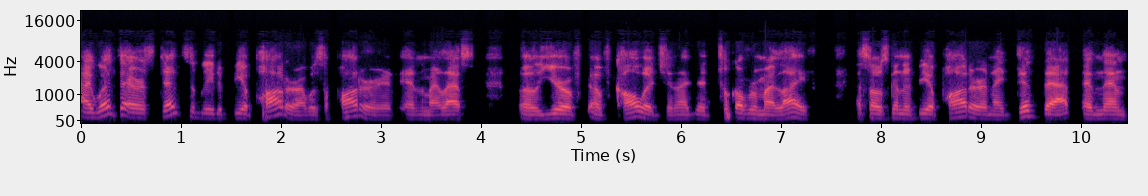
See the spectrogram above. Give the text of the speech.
I went there ostensibly to be a potter. I was a potter in, in my last uh, year of, of college, and I did, took over my life. And so I was going to be a potter, and I did that, and then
